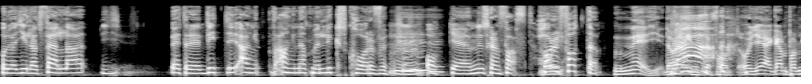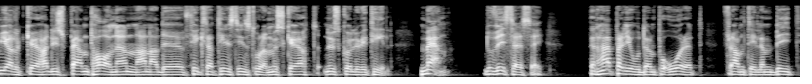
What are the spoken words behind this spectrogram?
Och du har gillat fälla, heter det, vitt agn- agnat med lyxkorv. Mm. Och eh, nu ska den fast. Har du fått den? Nej, det har jag inte fått. Och jägaren på Mjölkö hade ju spänt hanen, han hade fixat till sin stora musköt. Nu skulle vi till. Men, då visade det sig, den här perioden på året fram till en bit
